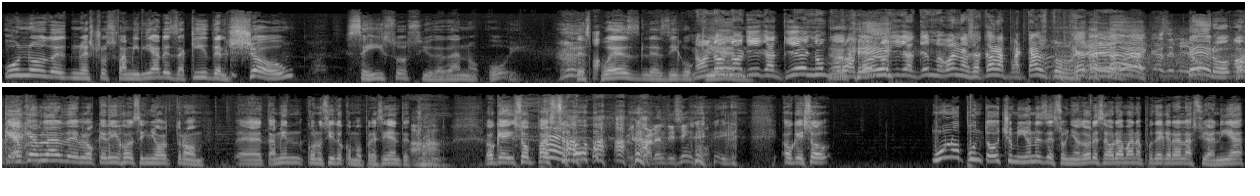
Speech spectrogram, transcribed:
uno de nuestros familiares de aquí del show se hizo ciudadano hoy. Después les digo No, quién. no, no diga quién, no, por Ok. favor, no diga quién me van a sacar a patadas tus jetes. Pero, ok, hay que hablar de lo que dijo el señor Trump, eh, también conocido como presidente Trump. Ok, so pasó. El 45. ok, so 1.8 millones de soñadores ahora van a poder ganar la ciudadanía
